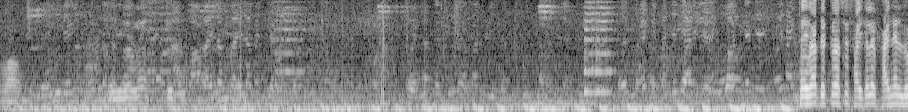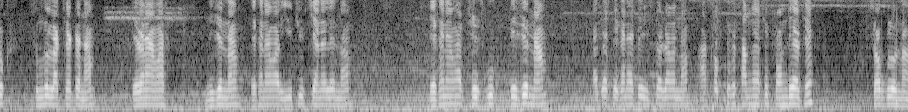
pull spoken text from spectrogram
ওয়াও এইদিকে হবে ফেসবুক তো এবার দেখতে পাচ্ছ সাইকেলের ফাইনাল লুক সুন্দর লাগছে একটা নাম। এখানে আমার নিজের নাম, এখানে আমার ইউটিউব চ্যানেলের নাম, এখানে আমার ফেসবুক পেজের নাম, আর জাস্ট এখানে আছে ইনস্টাগ্রামের নাম। আর সব থেকে সামনে আছে ফ্রন্টে আছে, সবগুলোর নাম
